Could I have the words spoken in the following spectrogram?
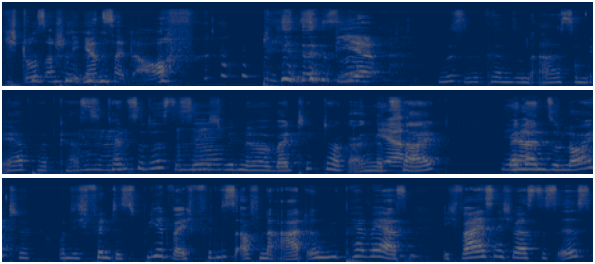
Ich stoße auch schon die ganze Zeit auf. Dieses Bier. Müssen, wir können so einen ASMR-Podcast. Mhm. Kennst du das? Das Mhm. sehe ich, wird mir mal bei TikTok angezeigt. Wenn Ja. dann so Leute, und ich finde es weird, weil ich finde es auf eine Art irgendwie pervers. Ich weiß nicht, was das ist,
